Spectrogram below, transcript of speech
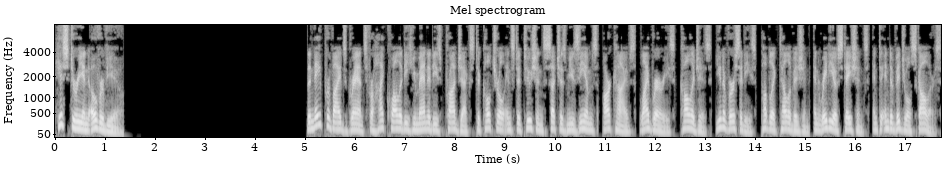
History and overview The NEH provides grants for high-quality humanities projects to cultural institutions such as museums, archives, libraries, colleges, universities, public television, and radio stations, and to individual scholars.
